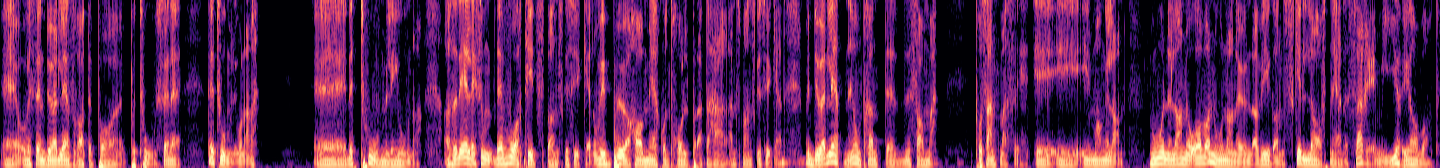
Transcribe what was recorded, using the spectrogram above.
Eh, og hvis det er en dødelighetsrate på, på to, så er det, det er to millioner. Eh, det er to millioner. Altså det er liksom, det er vår tids spanskesyken, og vi bør ha mer kontroll på dette her enn spanskesyken. Men dødeligheten er omtrent det, samme prosentmessig i, i, i, mange land. Noen land er over, noen land er under. Vi er ganske lavt nede. Sverige er mye høyere enn vårt.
